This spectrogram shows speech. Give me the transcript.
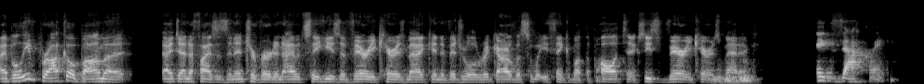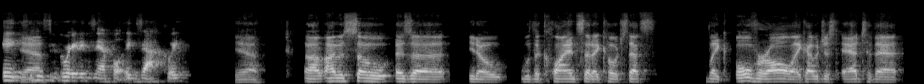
I believe Barack Obama identifies as an introvert, and I would say he's a very charismatic individual, regardless of what you think about the politics. He's very charismatic. Exactly. It, yeah. He's a great example. Exactly. Yeah. Um, I was so, as a, you know, with the clients that I coach, that's like overall, like I would just add to that,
